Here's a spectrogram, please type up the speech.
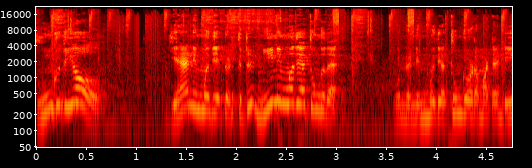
தூங்குதியோ? ஏன் நிம்மதியை கெடுத்துட்டு நீ நிம்மதியா தூங்குத? உன்னை நிம்மதியா தூங்க விட மாட்டேன்டி.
